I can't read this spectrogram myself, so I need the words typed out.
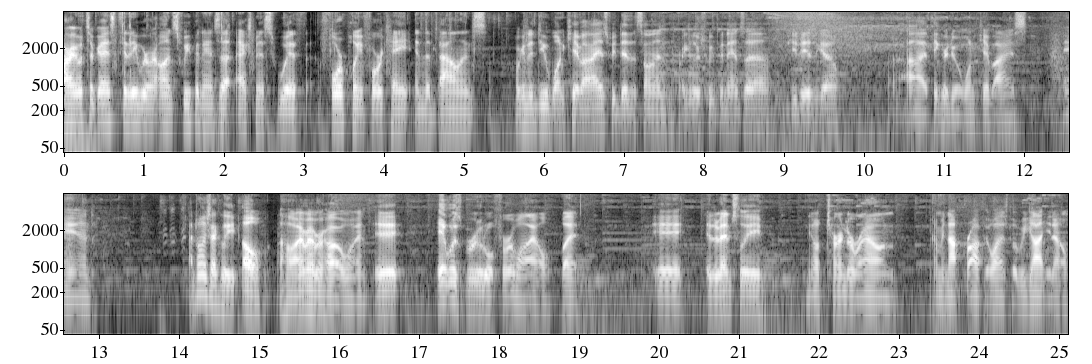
Alright, what's up guys? Today we're on Sweet Bonanza Xmas with 4.4k in the balance. We're going to do 1k buys. We did this on regular Sweet Bonanza a few days ago. Uh, I think we're doing 1k buys. And I don't exactly... Oh, oh, I remember how it went. It it was brutal for a while, but it it eventually, you know, turned around. I mean, not profit-wise, but we got, you know,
